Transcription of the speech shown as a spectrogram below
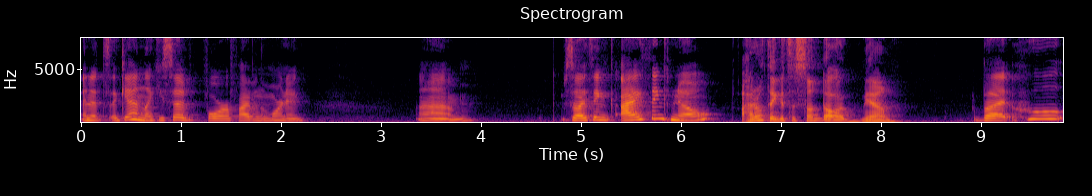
And it's again, like you said, 4 or 5 in the morning. Um so I think I think no, I don't think it's a sundog. Yeah. but who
